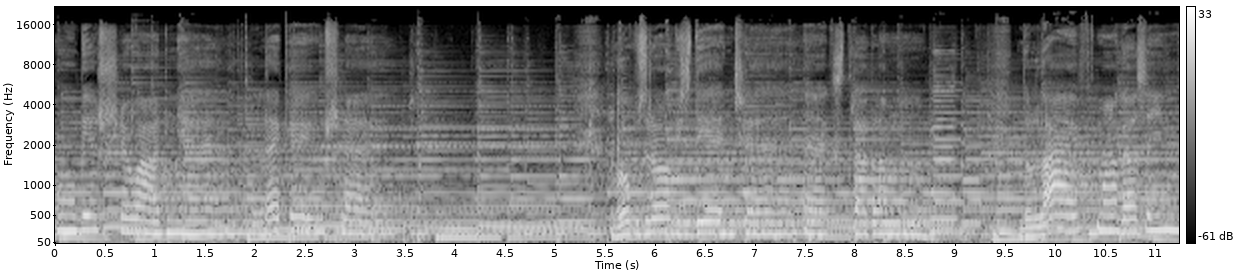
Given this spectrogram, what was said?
ubierz się ładnie, lepiej już leć. Bob zrobi zdjęcie ekstra glamour do Life Magazine.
